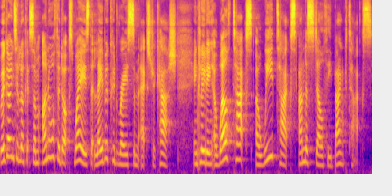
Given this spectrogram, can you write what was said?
we're going to look at some unorthodox ways that Labour could raise some extra cash, including a wealth tax, a weed tax, and a stealthy bank tax.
